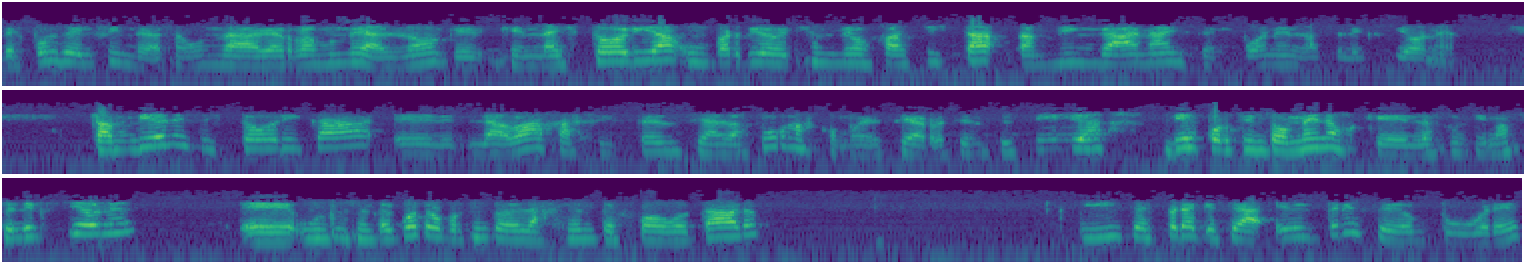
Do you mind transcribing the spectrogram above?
después del fin de la Segunda Guerra Mundial, ¿no? Que, en la historia un partido de origen neofascista también gana y se impone en las elecciones. También es histórica eh, la baja asistencia en las urnas, como decía recién Cecilia, 10% menos que en las últimas elecciones, eh, un 64% de la gente fue a votar y se espera que sea el 13 de octubre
